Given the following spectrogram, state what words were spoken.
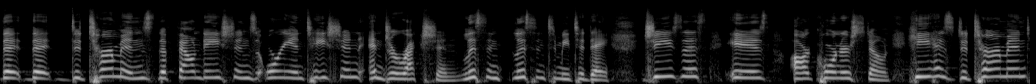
that, that determines the foundation's orientation and direction. Listen, listen to me today. Jesus is our cornerstone. He has determined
